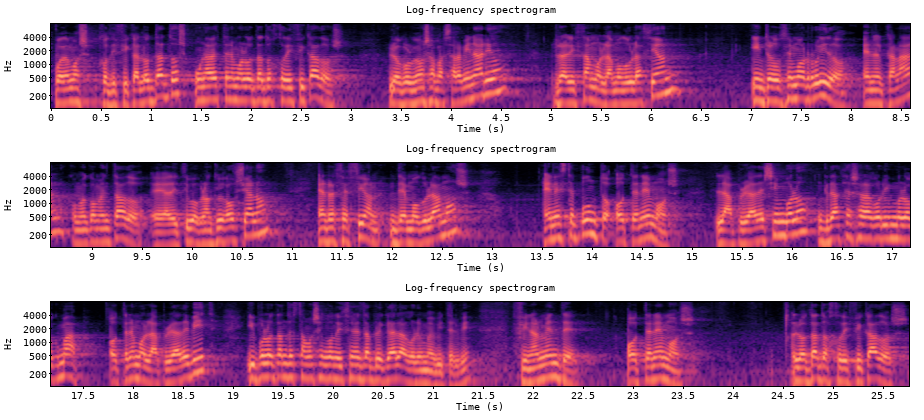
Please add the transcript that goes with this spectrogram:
Podemos codificar los datos, una vez tenemos los datos codificados, los volvemos a pasar a binario, realizamos la modulación, introducimos ruido en el canal, como he comentado, eh, aditivo blanco y gaussiano, en recepción demodulamos, en este punto obtenemos la prioridad de símbolo, gracias al algoritmo logmap obtenemos la prioridad de bit y por lo tanto estamos en condiciones de aplicar el algoritmo de Viterbi. Finalmente obtenemos los datos codificados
